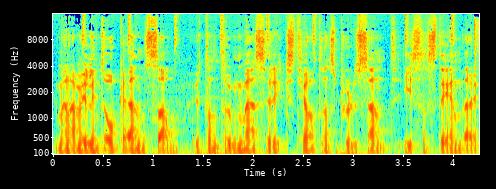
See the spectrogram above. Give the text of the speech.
Men han ville inte åka ensam utan tog med sig Riksteaterns producent Isa Stenberg.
